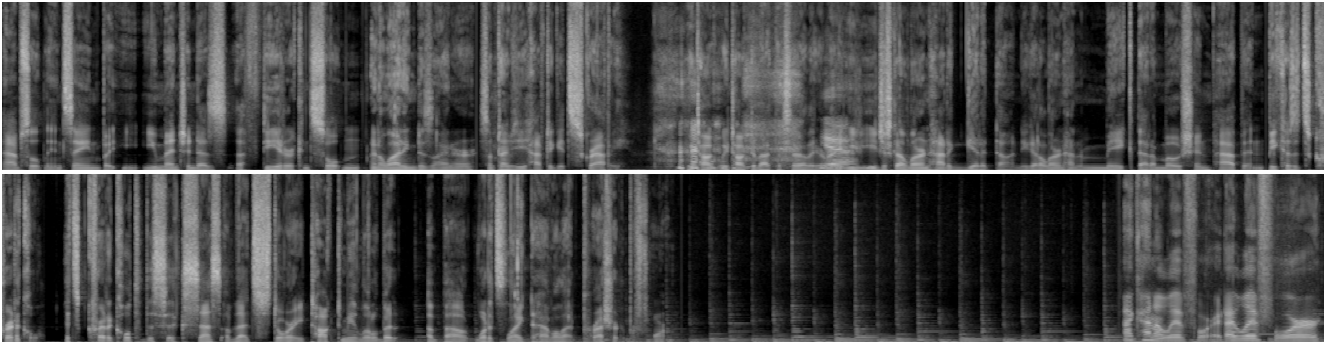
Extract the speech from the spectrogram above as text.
absolutely insane. But you mentioned as a theater consultant and a lighting designer, sometimes you have to get scrappy. we talked we talked about this earlier, Yeah. right? You, you just got to learn how to get it done. You got to learn how to make that emotion happen because it's critical. It's critical to the success of that story. Talk to me a little bit about what it's like to have all that pressure to perform. I kind of live for it. I live for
